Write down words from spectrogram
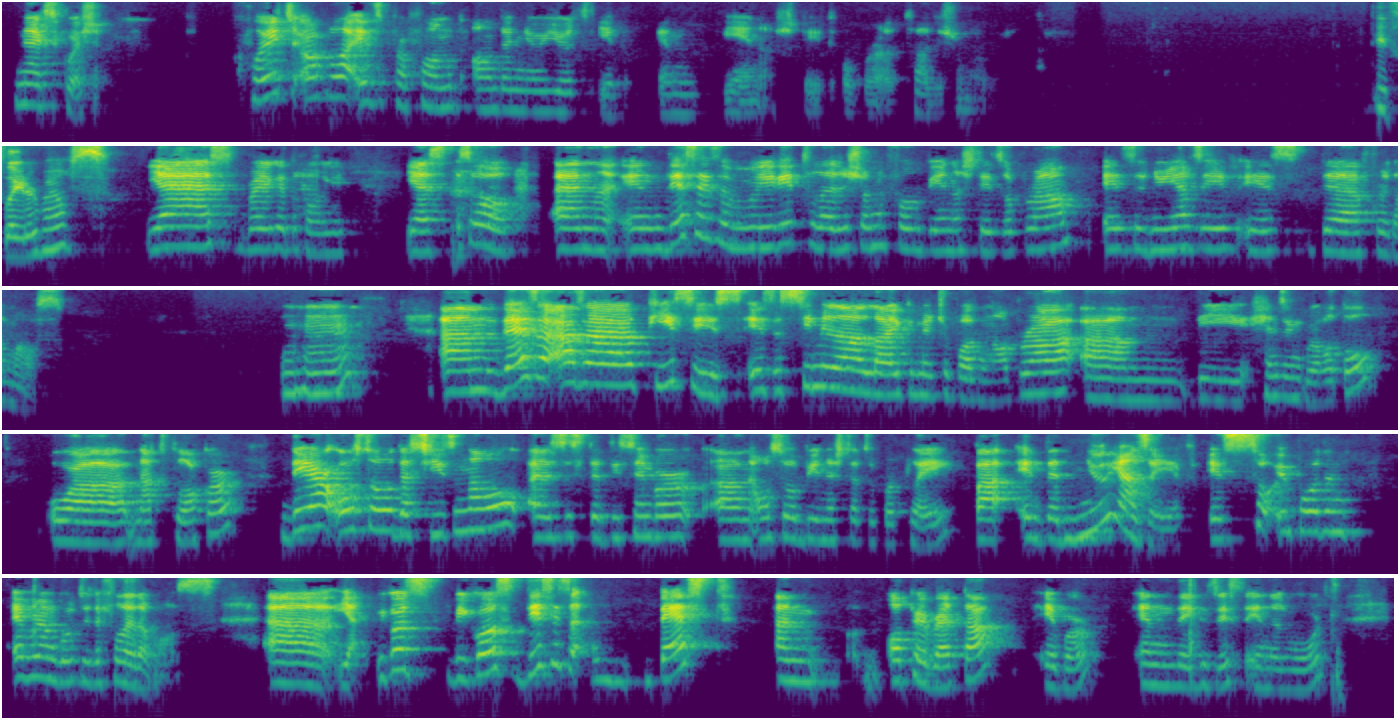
Next question. Which opera is performed on the New Year's Eve in Vienna State Opera traditionally? Die mouse? Yes, very good Holly. Yes, so and and this is a really tradition for Vienna State Opera. It's New Year's Eve is the Fledermaus. Mm-hmm. Um, there's other pieces is similar like Metropolitan Opera, um, the Hansel and Gretel, or Nutcracker. They are also the seasonal, as is the December and also Opera play. But in the New Year's Eve, it's so important. Everyone go to the Fledermaus. Uh, yeah, because because this is the best um, operetta ever, and they exist in the world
